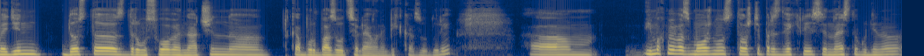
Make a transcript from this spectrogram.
един доста здравословен начин на така борба за оцеляване, бих казал дори имахме възможност още през 2017 година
